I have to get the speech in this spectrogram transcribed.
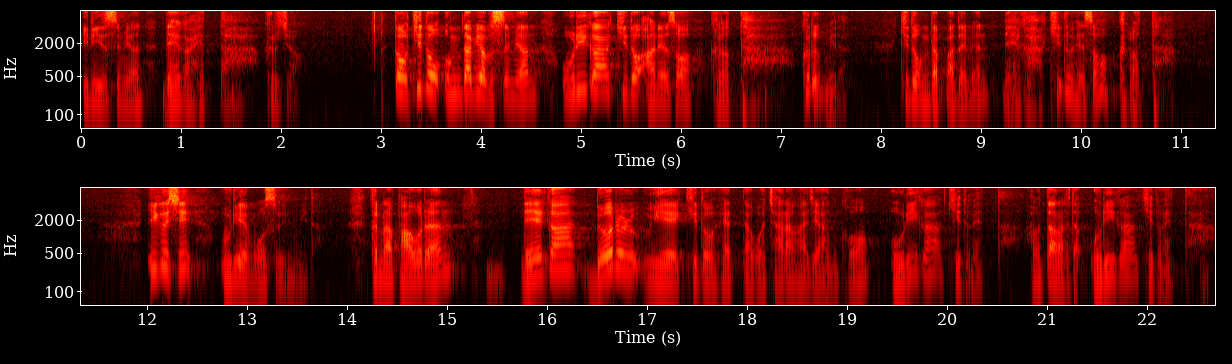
일이 있으면 내가 했다 그러죠. 또 기도 응답이 없으면 우리가 기도 안 해서 그렇다 그럽니다. 기도 응답 받으면 내가 기도해서 그렇다. 이것이 우리의 모습입니다. 그러나 바울은 내가 너를 위해 기도했다고 자랑하지 않고 우리가 기도했다. 한번 따라합시다. 우리가 기도했다.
